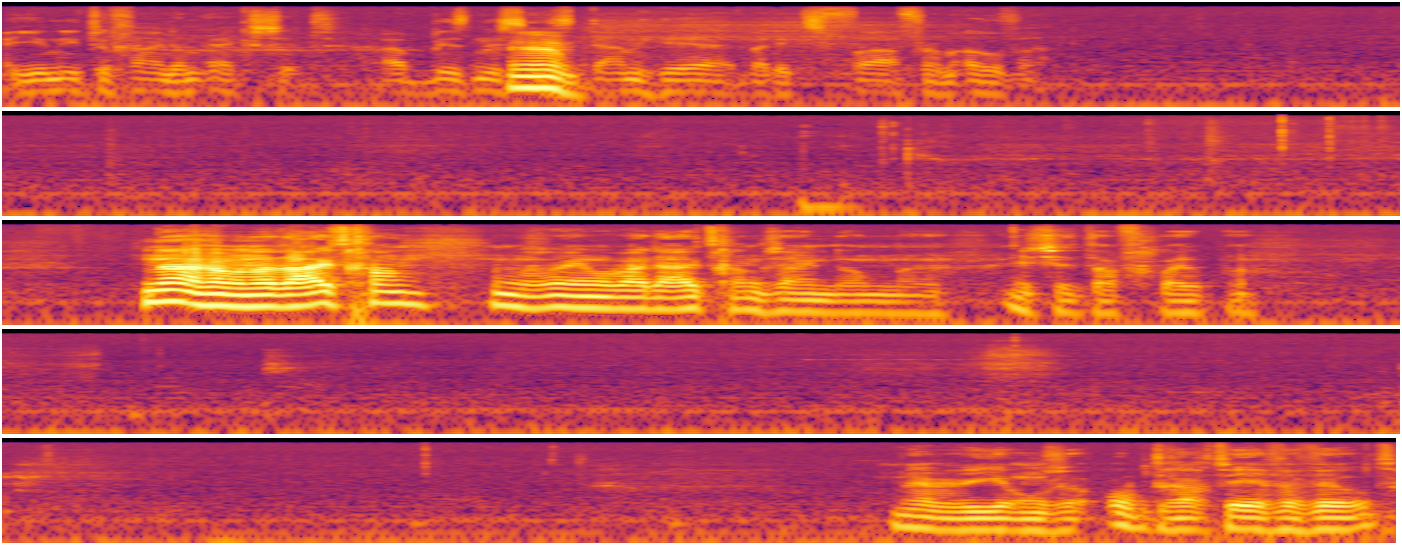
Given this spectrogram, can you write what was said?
And You need to find an exit. Our business is done here, but it's far from over. Nou, gaan we naar de uitgang. Als we eenmaal bij de uitgang zijn, dan eh, is het afgelopen. Dan hebben we hier onze opdracht weer vervuld.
